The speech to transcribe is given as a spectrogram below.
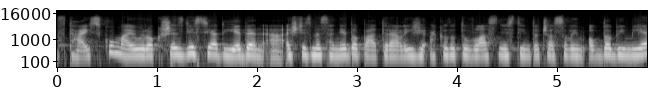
v Thajsku majú rok 61 a ešte sme sa nedopátrali, že ako to tu vlastne s týmto časovým obdobím je,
